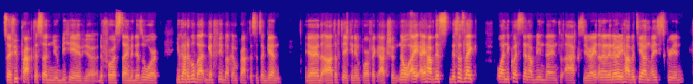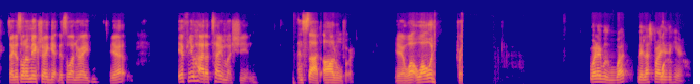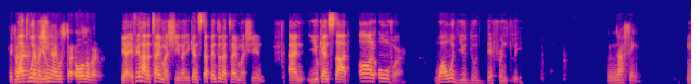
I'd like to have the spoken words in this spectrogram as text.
So if you practice a new behavior the first time it doesn't work, you got to go back, get feedback, and practice it again. Yeah, the art of taking imperfect action. No, I, I have this. This is like one the question I've been dying to ask you, right? And I already have it here on my screen. So I just want to make sure I get this one right. Yeah. If you had a time machine and start all over, yeah, what what would what I will what? The last part what, I didn't hear. If what I had a time machine, I will start all over. Yeah, if you had a time machine and you can step into that time machine and you can start all over, what would you do differently? Nothing.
